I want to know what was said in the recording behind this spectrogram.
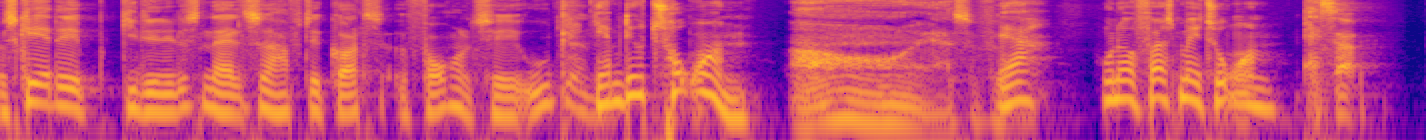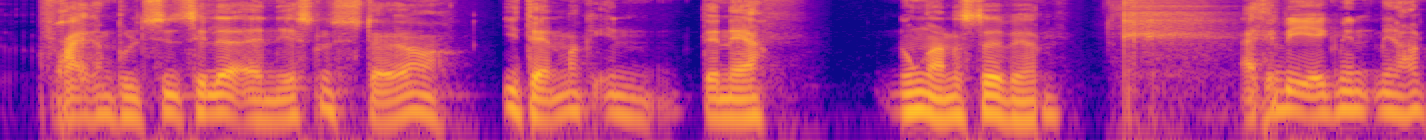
Måske er det Gitte Nielsen, der altid har haft et godt forhold til ugebladet. Jamen, det er jo toeren. Åh, oh, ja, selvfølgelig. Ja, hun er jo først med i toeren. Altså, Frækkeren Politiet tillader er næsten større i Danmark, end den er nogen andre steder i verden. Altså, det ved jeg ikke, men, men hold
